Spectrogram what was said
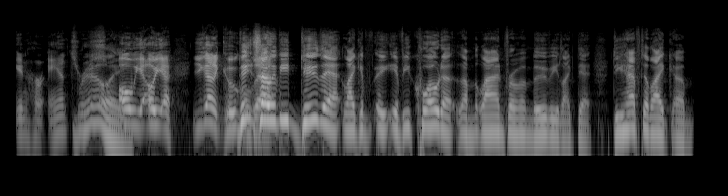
in her answers. Really? Oh yeah. Oh yeah. You got to Google Do- that. so if you do that, like if if you quote a, a line from a movie like that, do you have to like um,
